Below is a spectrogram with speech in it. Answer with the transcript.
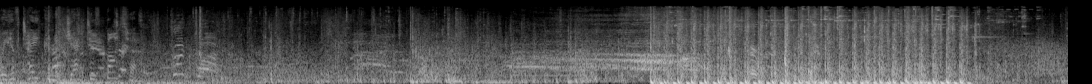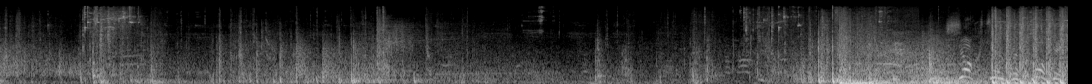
We have taken objective butter. Shock trooper spotted!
